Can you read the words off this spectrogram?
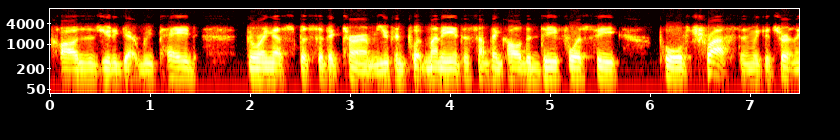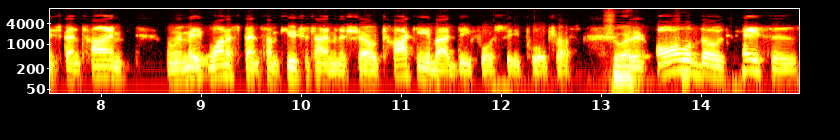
causes you to get repaid during a specific term. You can put money into something called a D4C pooled trust, and we could certainly spend time, and we may want to spend some future time in the show talking about D4C pooled trust. Sure. But in all of those cases,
